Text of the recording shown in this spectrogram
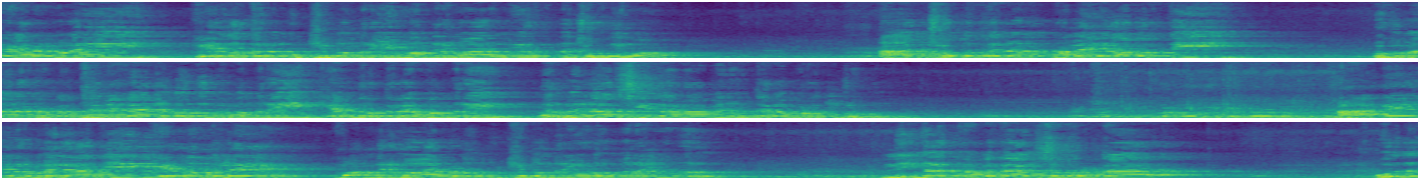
കാലമായി കേരളത്തിലെ മുഖ്യമന്ത്രിയും മന്ത്രിമാരും ഉയർത്തുന്ന ചോദ്യമാണ്. ആ ചോദ്യത്തിന് പല ബഹുമാനപ്പെട്ട ധനകാര്യ വകുപ്പ് മന്ത്രി കേന്ദ്രത്തിലെ മന്ത്രി നിർമ്മല സീതാരാമൻ ഉത്തരം പറഞ്ഞിട്ടുണ്ട് ആകെ നിർമ്മലാജി കേരളത്തിലെ മന്ത്രിമാരോടും മുഖ്യമന്ത്രിയോടും പറയുന്നത് നിങ്ങൾക്ക് അവകാശപ്പെട്ട ഒരു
